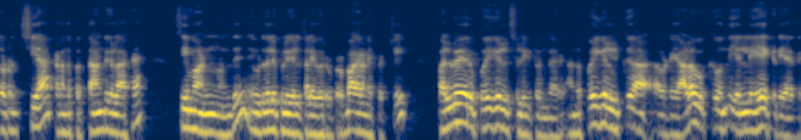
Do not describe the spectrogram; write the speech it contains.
தொடர்ச்சியாக கடந்த பத்தாண்டுகளாக சீமான் வந்து விடுதலை புலிகள் தலைவர் பிரபாகரனை பற்றி பல்வேறு பொய்கள் சொல்லிக்கிட்டு வந்தார். அந்த பொய்களுக்கு அவருடைய அளவுக்கு வந்து எல்லையே கிடையாது.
